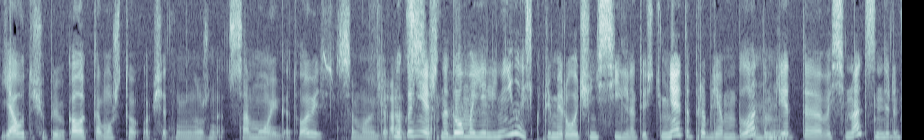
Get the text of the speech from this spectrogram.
я вот еще привыкала к тому, что вообще-то не нужно самой готовить, самой убираться. Ну, конечно, дома я ленилась, к примеру, очень сильно. То есть у меня эта проблема была mm-hmm. там лет 18, э, наверное,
